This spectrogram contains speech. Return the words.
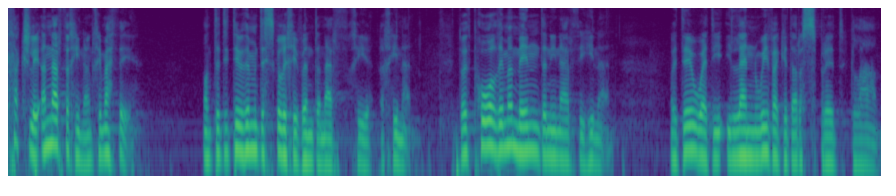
actually, yn nerth eich hunain, chi methu. Ond dydy Dyw ddim yn disgwyl i chi fynd yn nerth chi eich hunain. Doedd Paul ddim yn mynd yn ei nerth ei hunain. Oedd Dyw wedi i lenwi fe gyda'r ysbryd glân.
